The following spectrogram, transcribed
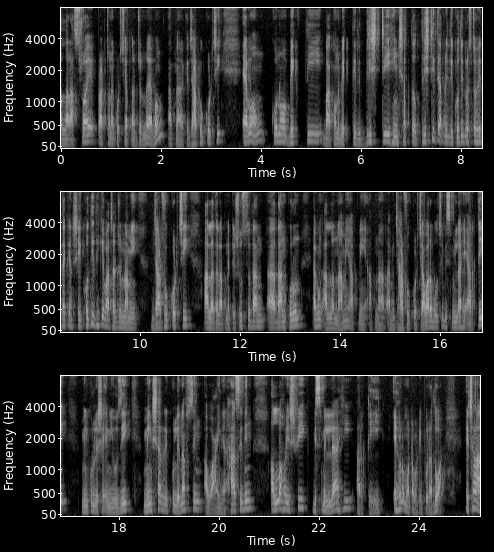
আল্লাহর আশ্রয় প্রার্থনা করছি আপনার জন্য এবং আপনাকে ঝাড়ফুঁক করছি এবং কোনো ব্যক্তি বা কোনো ব্যক্তির দৃষ্টি, হিংসাত্মক দৃষ্টিতে আপনি যদি ক্ষতিগ্রস্ত হয়ে থাকেন, সেই ক্ষতি থেকে বাঁচার জন্য আমি ঝাড়ফুঁক করছি। আল্লাহ তালা আপনাকে সুস্থ দান দান করুন এবং আল্লাহর নামে আপনি আপনার, আমি ঝাড়ফুঁক করছি। আবারও বলছি, বিসমিল্লাহি আরকিক মিনকুল্লি শাইন ইউজিক মিংসার রিকুল্লি নফসিন আউ আইনের হাসিদিন। আল্লাহ ইশফিক, বিসমিল্লাহি আরকিক। এ হলো মোটামুটি পুরা দোয়া। এছাড়া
